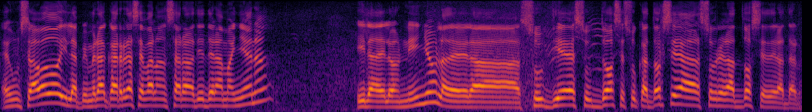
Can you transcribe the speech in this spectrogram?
Es un sábado y la primera carrera se va a lanzar a las 10 de la mañana y la de los niños, la de la sub 10, sub 12, sub 14 a sobre las 12 de la tarde.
